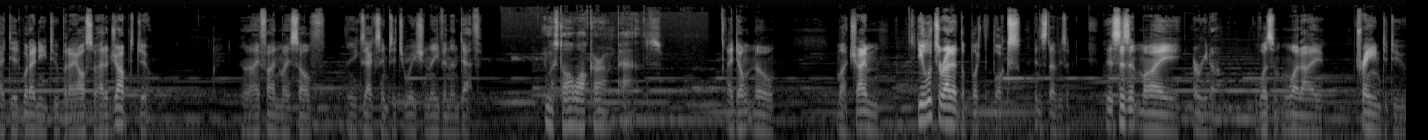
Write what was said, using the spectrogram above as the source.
I did what I need to, but I also had a job to do. And I find myself in the exact same situation, even in death. we must all walk our own paths. I don't know much. I'm. He looks around at the book, the books and stuff. He's like, "This isn't my arena. It wasn't what I trained to do.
